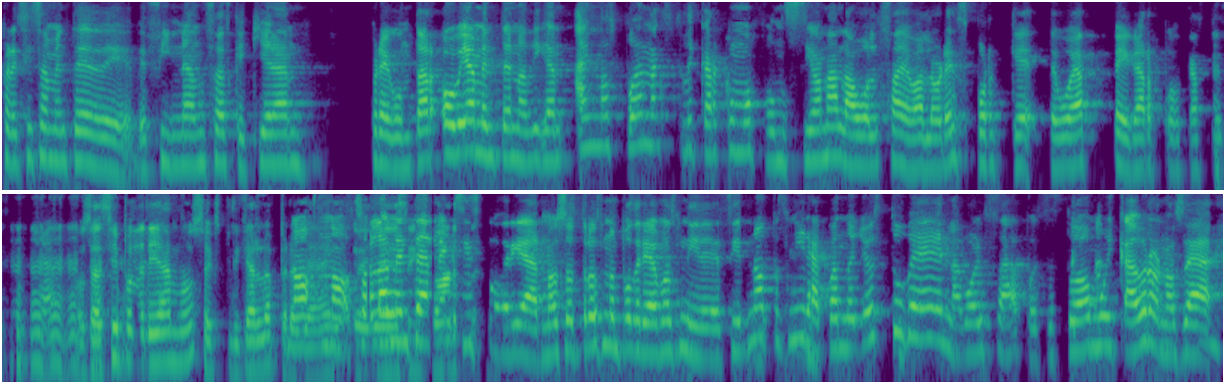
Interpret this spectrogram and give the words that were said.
precisamente de, de finanzas que quieran preguntar, obviamente no digan, ay, nos pueden explicar cómo funciona la bolsa de valores porque te voy a pegar podcast. te escucha". O sea, sí podríamos explicarlo, pero No, ya no, solamente. Alexis podría. Nosotros no podríamos ni decir, no, pues mira, cuando yo estuve en la bolsa, pues estuvo muy cabrón, o sea,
